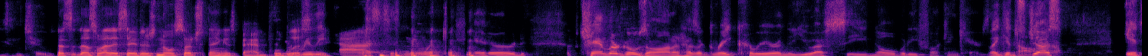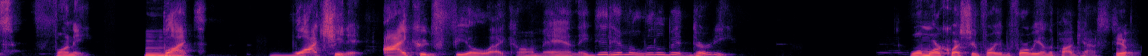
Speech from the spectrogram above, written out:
season two? That's that's why they say there's no such thing as bad publicity. Really asked. Has anyone cared? Chandler goes on and has a great career in the UFC. Nobody fucking cares. Like it's no. just, it's funny, mm-hmm. but watching it, I could feel like, oh man, they did him a little bit dirty. One more question for you before we end the podcast. Yep.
